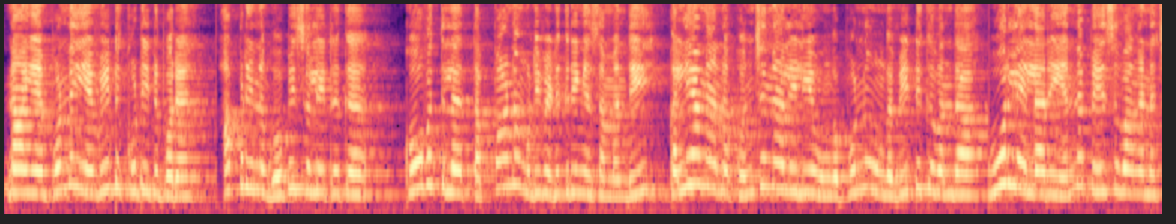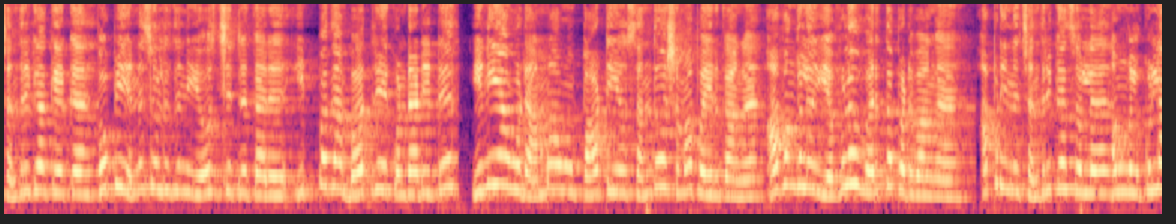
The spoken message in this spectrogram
நான் என் பொண்ணை என் வீட்டுக்கு கூட்டிட்டு போறேன். அப்படின்னு கோபி சொல்லிட்டு இருக்க கோவத்தில் தப்பான முடிவு எடுக்கிறீங்க சம்மந்தி கல்யாணம் ஆன கொஞ்ச நாளிலேயே உங்க பொண்ணு உங்க வீட்டுக்கு வந்தா ஊர்ல எல்லாரும் என்ன பேசுவாங்கன்னு சந்திரிகா கேட்க கோபி என்ன சொல்றதுன்னு யோசிச்சுட்டு இருக்காரு. இப்பதான் பர்த்டே கொண்டாடிட்டு இனியாவோட அம்மாவும் பாட்டியும் சந்தோஷமா போயிருக்காங்க. அவங்களும் எவ்வளவு வருத்தப்படுவாங்க? அப்படின்னு சந்திரிகா சொல்ல அவங்களுக்குள்ள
